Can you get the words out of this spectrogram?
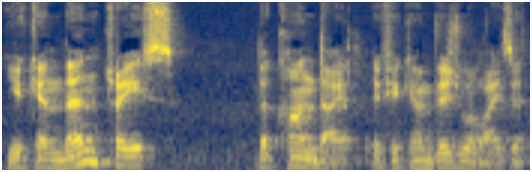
You can then trace the condyle if you can visualize it.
